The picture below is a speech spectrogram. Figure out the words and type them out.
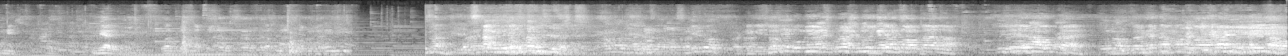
पुणे. सप्लाय तुम्ही एक प्रश्न विचारला होता याला तुझे नाव काय तर हे नाव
